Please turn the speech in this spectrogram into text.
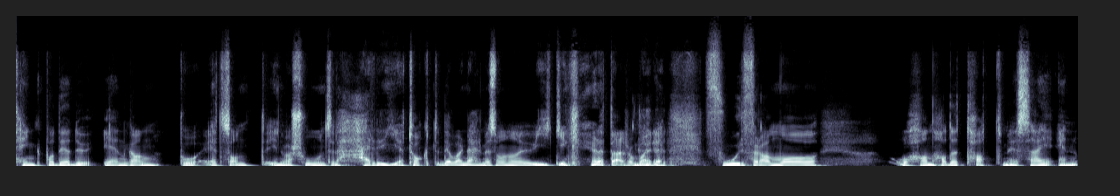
tenk på det, du. En gang på et sånt innovasjons- eller herjetokt. Det var nærmest som noen vikinger dette her, som bare for fram. Og, og han hadde tatt med seg en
